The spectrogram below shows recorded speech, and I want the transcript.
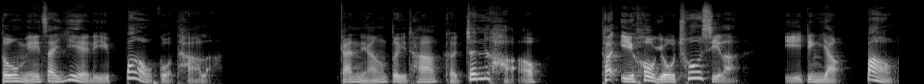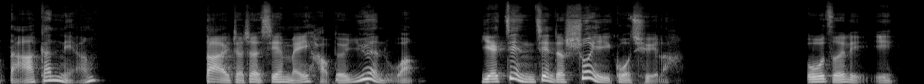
都没在夜里抱过他了。干娘对他可真好，他以后有出息了，一定要报答干娘。带着这些美好的愿望，也渐渐的睡过去了。屋子里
